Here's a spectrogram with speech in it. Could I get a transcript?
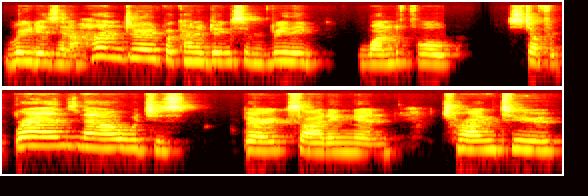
readers in 100. We're kind of doing some really wonderful stuff with brands now, which is very exciting and trying to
